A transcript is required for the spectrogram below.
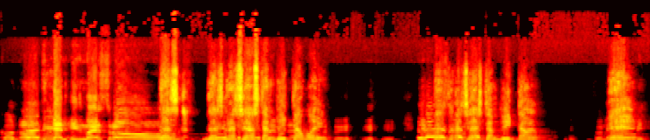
Con ¡No, tenis. tenis, maestro! Des- desgraciada estampita, güey. Desgraciada estampita. Con la ¿Eh?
